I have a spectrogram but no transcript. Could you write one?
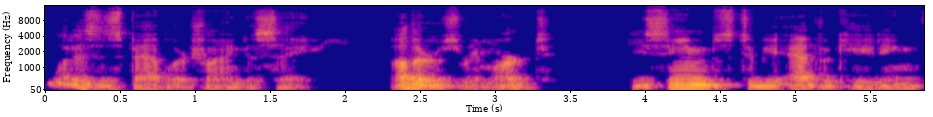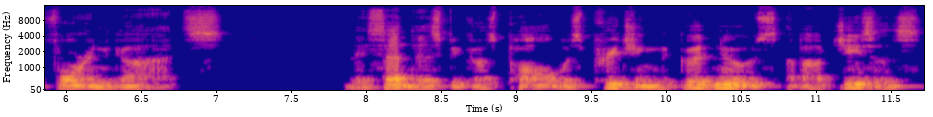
What is this babbler trying to say? Others remarked, he seems to be advocating foreign gods. They said this because Paul was preaching the good news about Jesus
